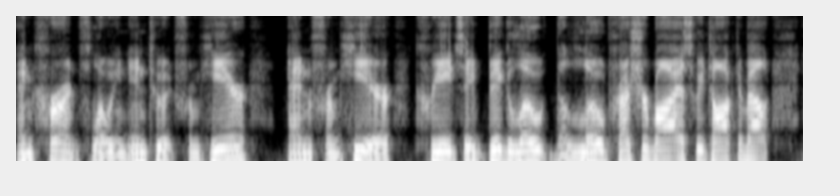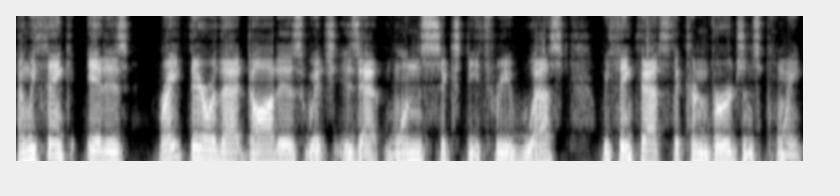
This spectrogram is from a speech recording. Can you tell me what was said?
and current flowing into it from here and from here creates a big low, the low pressure bias we talked about. And we think it is right there where that dot is, which is at 163 west. We think that's the convergence point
